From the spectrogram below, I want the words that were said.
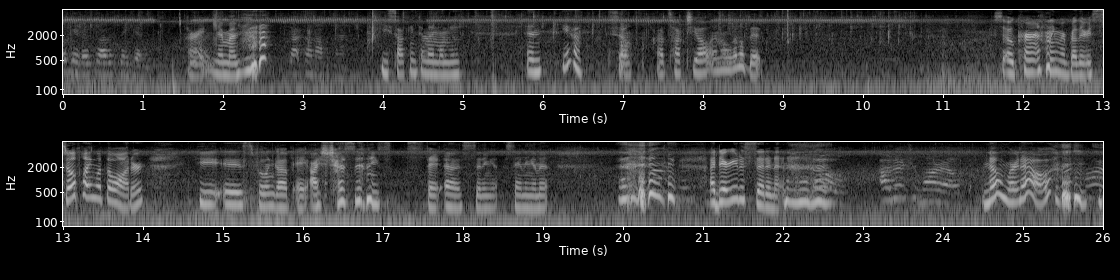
Okay, that's what I was thinking. Alright, never mind. Got thrown off a minute. He's talking to my mommy. And yeah, so I'll talk to y'all in a little bit. So currently my brother is still playing with the water. He is filling up a ice chest and he's sta uh, sitting it, standing in it. I dare you to sit in it. No. I'll do it tomorrow. no, right now. Tomorrow.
